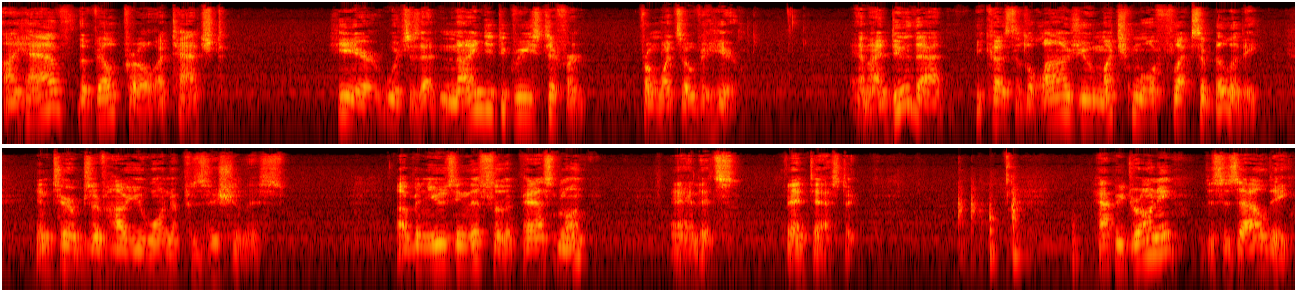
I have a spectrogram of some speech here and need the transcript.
I have the Velcro attached here, which is at 90 degrees different from what's over here. And I do that because it allows you much more flexibility in terms of how you want to position this. I've been using this for the past month and it's fantastic. Happy droning. This is Al D.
